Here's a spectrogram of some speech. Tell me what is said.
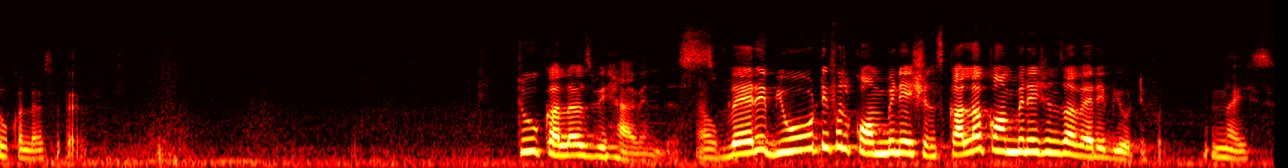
Two colors it is. Two colors we have in this. Okay. Very beautiful combinations. Color combinations are very beautiful. Nice.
